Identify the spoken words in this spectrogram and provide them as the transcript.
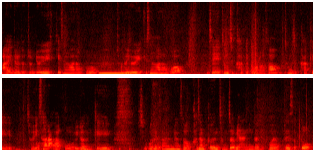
아이들도 좀 여유 있게 생활하고 저도 여유 있게 생활하고 이제 정직하게 벌어서 정직하게 저희 살아가고 이러는 게 시골에 살면서 가장 큰 장점이 아닌가 싶어요. 그래서 또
